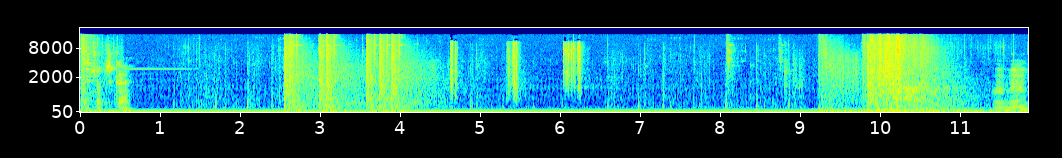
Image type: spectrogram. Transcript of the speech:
Troszeczkę. Mhm.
